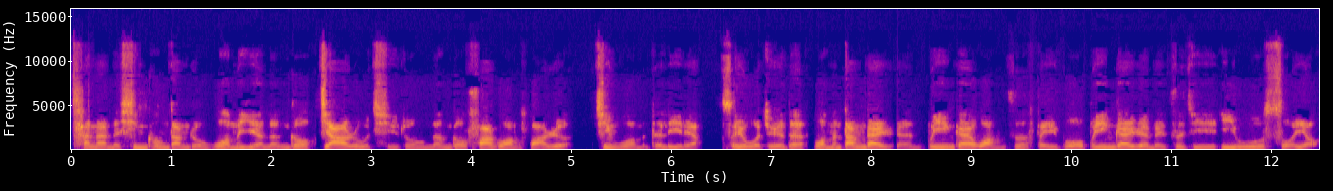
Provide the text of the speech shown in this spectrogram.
灿烂的星空当中，我们也能够加入其中，能够发光发热，尽我们的力量。所以我觉得我们当代人不应该妄自菲薄，不应该认为自己一无所有，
